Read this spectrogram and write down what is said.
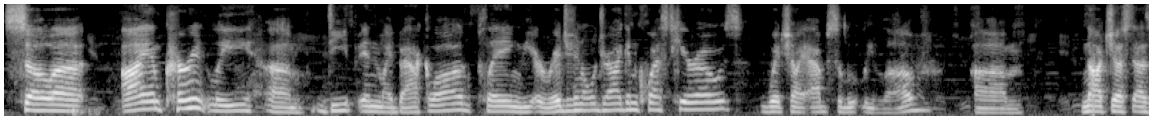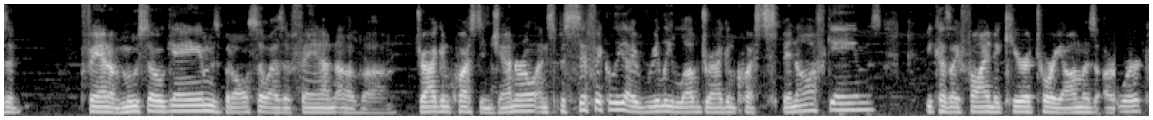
So uh, I am currently um, deep in my backlog playing the original Dragon Quest Heroes, which I absolutely love. Um, not just as a fan of Musou games, but also as a fan of um, Dragon Quest in general. And specifically, I really love Dragon Quest spin off games because I find Akira Toriyama's artwork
